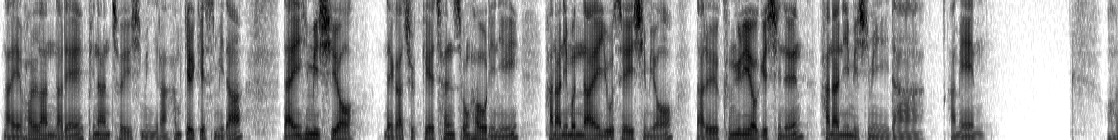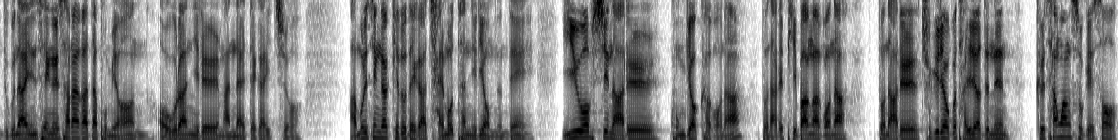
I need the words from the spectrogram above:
나의 환란 날의 피난처이심이니라 함께 읽겠습니다. 나의 힘이시여 내가 주께 찬송하오리니 하나님은 나의 요새이시며 나를 긍휼히 여기시는 하나님이심이다. 아멘. 어, 누구나 인생을 살아가다 보면 억울한 일을 만날 때가 있죠. 아무리 생각해도 내가 잘못한 일이 없는데 이유 없이 나를 공격하거나 또 나를 비방하거나 또 나를 죽이려고 달려드는 그 상황 속에서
